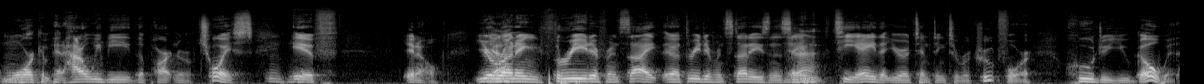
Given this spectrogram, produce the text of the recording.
more competitive? How do we be the partner of choice if, you know, you're Yeah. running three different site, uh, three different studies in the same Yeah. TA that you're attempting to recruit for? Who do you go with?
